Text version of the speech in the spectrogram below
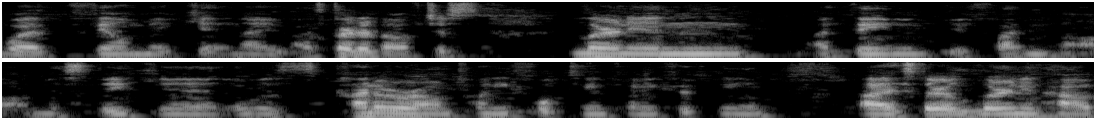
with filmmaking, I, I started off just learning. I think, if I'm not mistaken, it was kind of around 2014, 2015. I started learning how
